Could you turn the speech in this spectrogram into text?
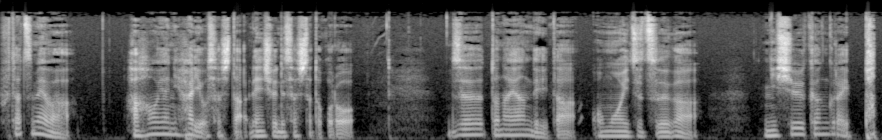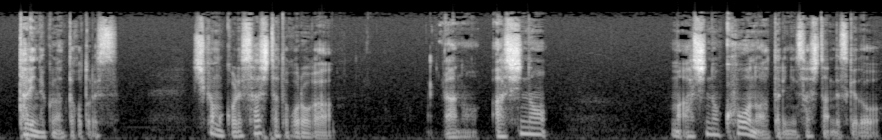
2つ目は母親に針を刺した練習で刺したところずっと悩んでいた重い頭痛が2週間ぐらいパッタリなくなったことです。しかもこれ刺したところがあの足のまあ、足の甲の辺りに刺したんですけど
